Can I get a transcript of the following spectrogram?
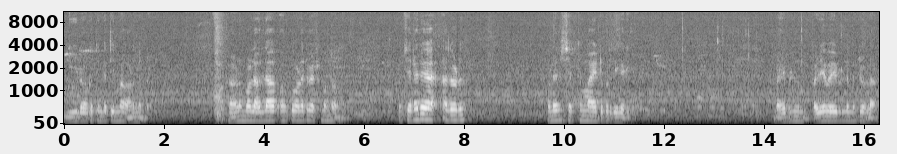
ഈ ലോകത്തിന്റെ തിന്മ കാണുന്നുണ്ട്. കാണുമ്പോൾ എല്ലാവർക്കും വളരെ വിഷമം തോന്നും. ചിലർ അതോട് വളരെ ശക്തമായിട്ട് പ്രതികരിക്കും. ബൈബിളിലും പഴയ ബൈബിളിലും മറ്റുമുള്ള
